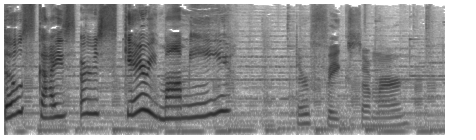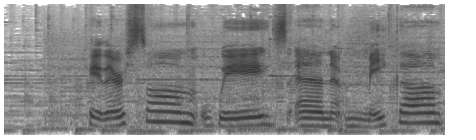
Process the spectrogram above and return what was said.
Those guys are scary, Mommy. They're fake summer. Okay, there's some wigs and makeup.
